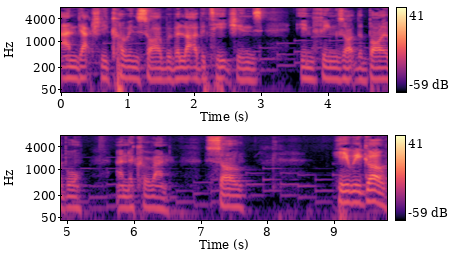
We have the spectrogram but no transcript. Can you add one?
and actually coincide with a lot of the teachings in things like the Bible and the Quran. So, here we go.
